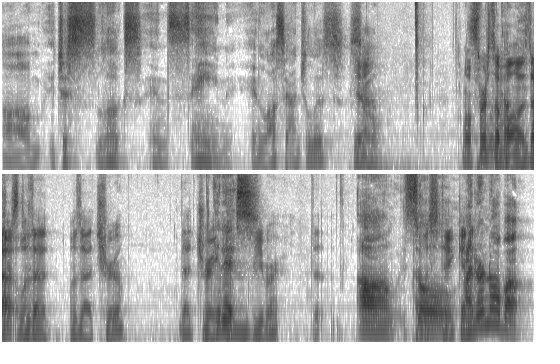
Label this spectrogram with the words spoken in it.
Um, it just looks insane in Los Angeles. Yeah. So Well, first of all, is that was that was that true? That Drake and. Bieber? The- Um, so stake in I don't know about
